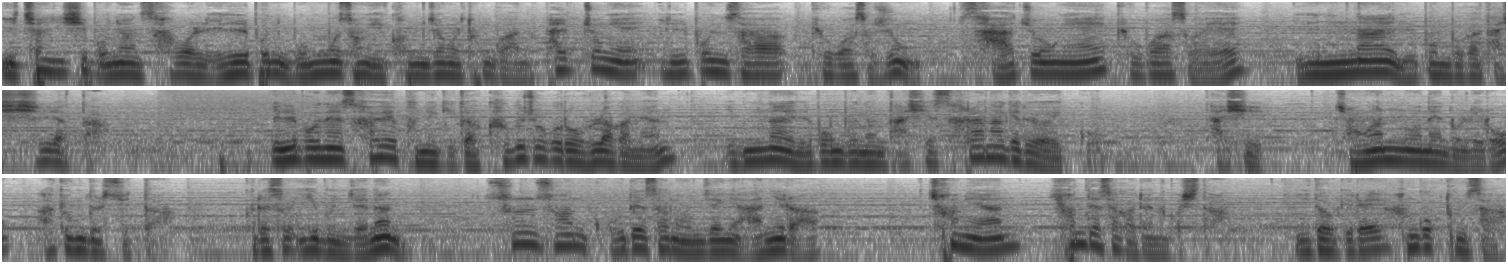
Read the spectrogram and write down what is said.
2015년 4월 일본 문무성이 검정을 통과한 8종의 일본사 교과서 중 4종의 교과서에 임나 일본부가 다시 실렸다. 일본의 사회 분위기가 극우적으로 흘러가면 임나 일본부는 다시 살아나게 되어 있고 다시 정한론의 논리로 악용될 수 있다. 그래서 이 문제는 순수한 고대사 논쟁이 아니라 첨예한 현대사가 되는 것이다. 이덕일의 한국통사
